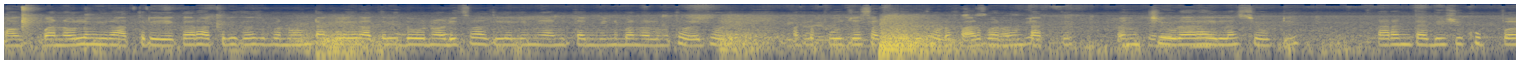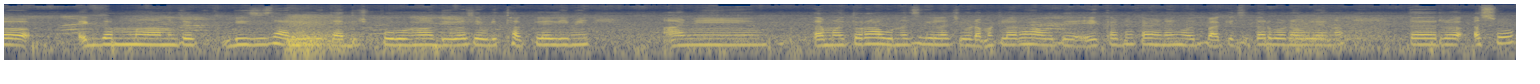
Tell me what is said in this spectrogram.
मग बनवलं मी रात्री. एका रात्रीतच बनवून टाकले रात्री दोन अडीच वाजलेले मी आणि तन्वीने बनवलं. मग थोडे थोडे म्हटलं पूजेसाठी थोडं थोडंफार बनवून टाकते. पण चिवडा राहिला शेवटी. कारण त्या दिवशी खूप एकदम म्हणजे बिझी झालेली. त्या दिवशी पूर्ण दिवस एवढी थकलेली मी. आणि त्यामुळे तो राहूनच गेला चिवडा. म्हटलं राहू दे. एकाने काय नाही होत. बाकीचं तर बनवलं आहे ना. तर असो.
